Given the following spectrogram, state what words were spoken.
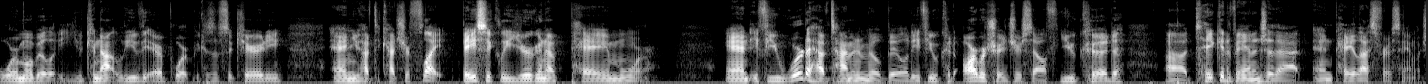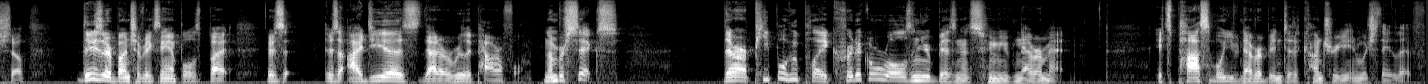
or mobility. You cannot leave the airport because of security and you have to catch your flight. Basically, you're going to pay more. And if you were to have time and mobility, if you could arbitrage yourself, you could uh, take advantage of that and pay less for a sandwich. So these are a bunch of examples, but there's there's ideas that are really powerful. Number six, there are people who play critical roles in your business whom you've never met. It's possible you've never been to the country in which they live.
